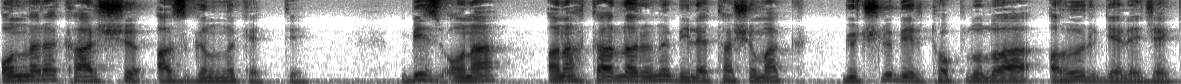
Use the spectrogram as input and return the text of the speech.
Onlara karşı azgınlık etti. Biz ona anahtarlarını bile taşımak güçlü bir topluluğa ağır gelecek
